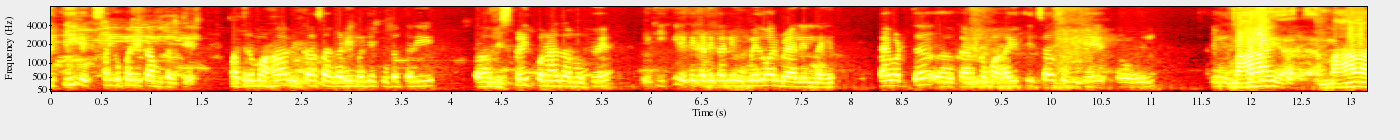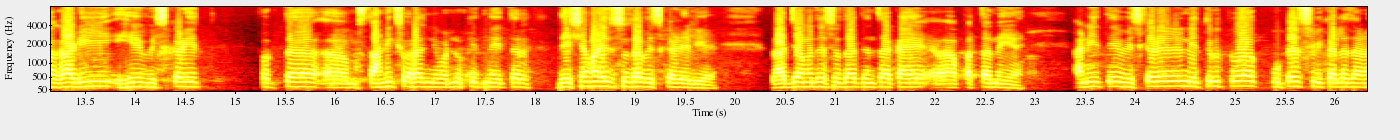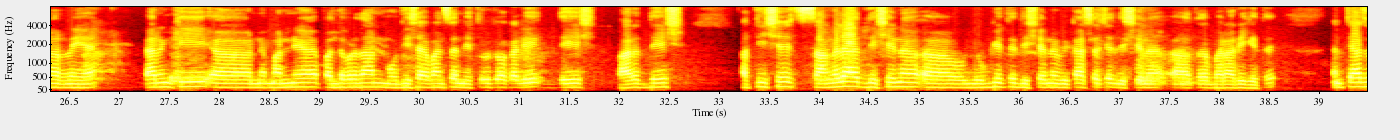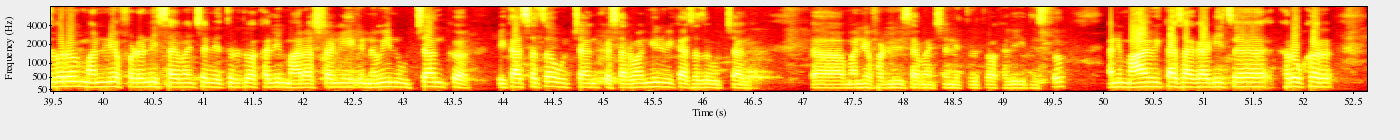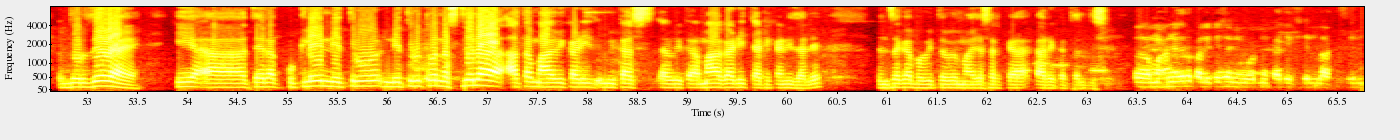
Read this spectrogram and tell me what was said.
युती एक संघपणे काम करते. मात्र महाविकास आघाडीमध्ये कुठंतरी विस्कळीतपणा जाणवतोय. एकी- एकेका ठिकाणी उमेदवार मिळालेले नाहीत. काय वाटतं कारण महायुतीचाच विजय होईल? महा महाआघाडी हे विस्कळीत फक्त स्थानिक स्वराज निवडणुकीत नाही तर देशामध्ये सुद्धा विस्कळलेली आहे. राज्यामध्ये सुद्धा त्यांचा काय पत्ता नाही आहे. आणि ते विस्कळलेलं नेतृत्व कुठंच स्वीकारलं जाणार नाही आहे. कारण की न- माननीय पंतप्रधान मोदी साहेबांचं नेतृत्वाखाली देश भारत देश अतिशय चांगल्या दिशेनं योग्य त्या दिशेनं विकासाच्या दिशेनं आता भरारी घेते आणि त्याचबरोबर माननीय फडणवीस साहेबांच्या नेतृत्वाखाली महाराष्ट्राने एक नवीन उच्चांक विकासाचा उच्चांक सर्वांगीण विकासाचा उच्चांक मान्य माननीय फडणवीस साहेबांच्या नेतृत्वाखाली दिसतो. आणि महाविकास आघाडीचं खरोखर दुर्दैव आहे की त्याला कुठलेही नेतृ नेतृत्व नसलेला आता महाविकाडी विकास विका महाआघाडी त्या ठिकाणी झाले. त्यांचं काय भवितव्य माझ्यासारख्या कार्यकर्त्याला दिसेल. महानगरपालिकेच्या निवडणुका देखील लागतील.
